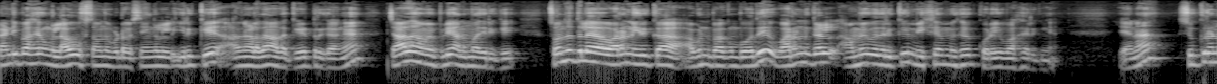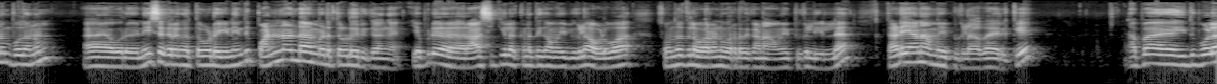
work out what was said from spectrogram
கண்டிப்பாக உங்கள் லவ் சம்மந்தப்பட்ட விஷயங்கள் இருக்குது அதனால தான் அதை கேட்டிருக்காங்க. ஜாதக அமைப்புலேயும் அந்த மாதிரி இருக்குது சொந்தத்தில் வரன் இருக்கா அப்படின்னு பார்க்கும்போது வரன்கள் அமைவதற்கு மிக மிக குறைவாக இருக்குங்க. ஏன்னா சுக்கரனும் புதனும் ஒரு நீசகிரகத்தோடு இணைந்து பன்னெண்டாம் இடத்தோடு இருக்காங்க. எப்படி ராசிக்கு லக்கணத்துக்கு அமைப்புகள் அவ்வளோவா சொந்தத்தில் வரன்னு வர்றதுக்கான அமைப்புகள் இல்லை. தடையான அமைப்புகளாக தான் இருக்குது அப்போ இது போல்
